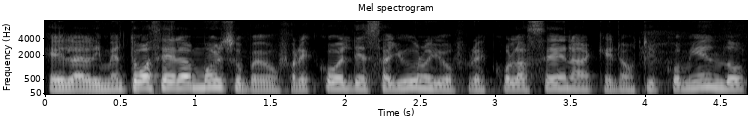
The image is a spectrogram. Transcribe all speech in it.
el alimento va a ser el almuerzo, pues ofrezco el desayuno y ofrezco la cena que no estoy comiendo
